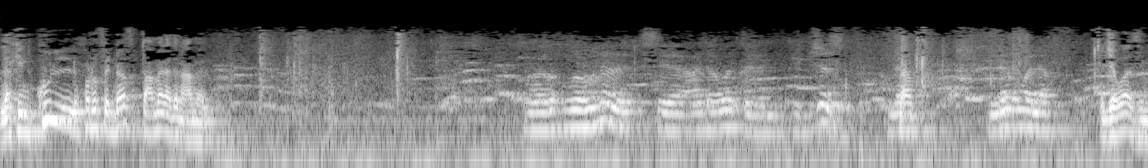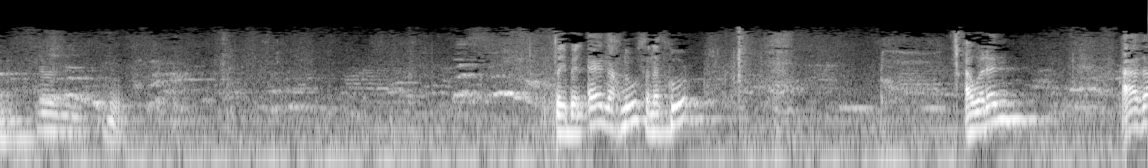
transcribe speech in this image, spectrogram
لكن كل حروف النصب تعمل هذا العمل. وهنا عداوات الجزم. نعم. لا ولا جوازم. طيب الآن نحن سنذكر أولا هذا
